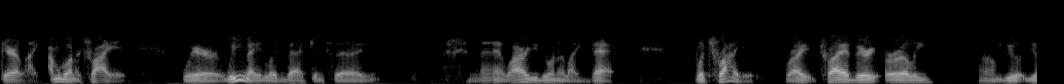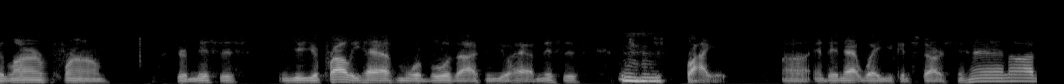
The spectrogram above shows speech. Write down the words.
They're like, I'm going to try it. Where we may look back and say, man, why are you doing it like that? But try it, right? Try it very early. Um, you you learn from your misses. You you'll probably have more bullseyes than you'll have misses. Mm-hmm. just try it, uh, and then that way you can start saying, hey, no,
